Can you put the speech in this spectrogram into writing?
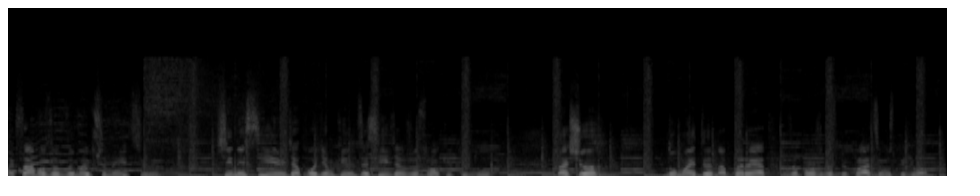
Так само з озимою пшеницею. Всі не сіють, а потім кинуться сіть, а вже сроки тюту. Так що думайте наперед, запрошую до співпраці, успіхів вам!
